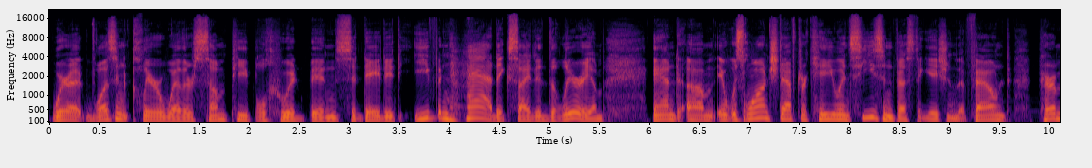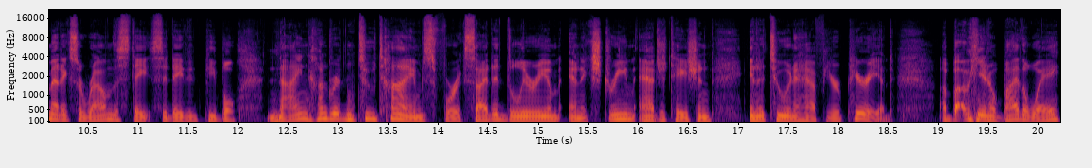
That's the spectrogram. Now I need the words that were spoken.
where it wasn't clear whether some people who had been sedated even had excited delirium. And um, it was launched after KUNC's investigation that found paramedics around the state sedated people 902 times for excited delirium and extreme agitation in a two and a half year period. But, you know, by the way,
